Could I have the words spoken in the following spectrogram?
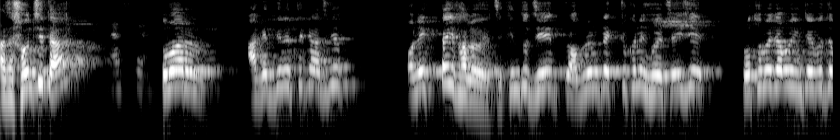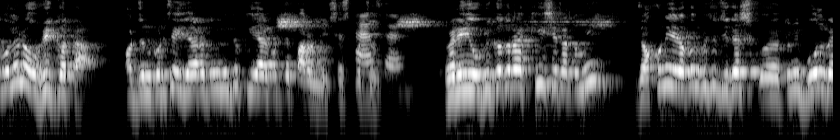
আচ্ছা সঞ্চিতা তোমার আগের দিনের থেকে আজকে অনেকটাই ভালো হয়েছে কিন্তু যে প্রবলেমটা একটুখানি হয়েছে এই যে প্রথমে যেমন ইন্টারভিউতে বললে না অভিজ্ঞতা অর্জন করেছে এই জায়গাটা তুমি কিন্তু ক্লিয়ার করতে পারোনি শেষ হ্যাঁ পর্যন্ত। এবার এই অভিজ্ঞতাটা কি সেটা তুমি যখনই এরকম কিছু জিজ্ঞেস তুমি বলবে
